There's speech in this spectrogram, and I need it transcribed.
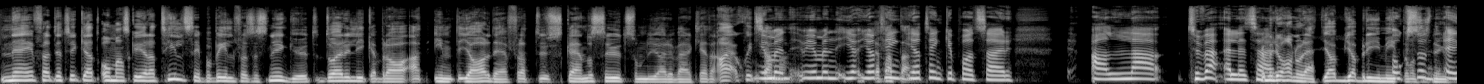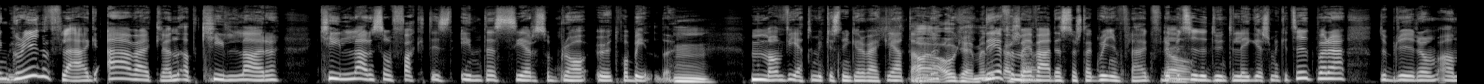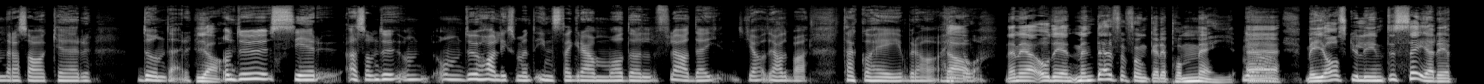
Nej, för att jag tycker att om man ska göra till sig på bild för att se snygg ut, då är det lika bra att inte göra det för att du ska ändå se ut som du gör i verkligheten. Ah, Ja, skitsamma. men, ja, men jag, jag, Jag tänk, jag tänker på att så här, alla, tyvärr, eller så ja, här, men du har nog rätt, jag, jag bryr mig inte om att också se snygg ut en green flag är verkligen att killar, killar som faktiskt inte ser så bra ut på bild. Men man vet hur mycket snyggare verkligheten. Okej, men det, det är för mig är. världens största green flag. För det Ja. betyder att du inte lägger så mycket tid på det. Du bryr dig om andra saker. Dunder. Ja. Om du ser, alltså om du, om, om du har liksom ett Instagram modelflöde, jag, jag hade bara tack och hej, bra, hej då. Nej, men, jag, och det, men därför funkar det på mig. Ja. Eh, men jag skulle inte säga det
